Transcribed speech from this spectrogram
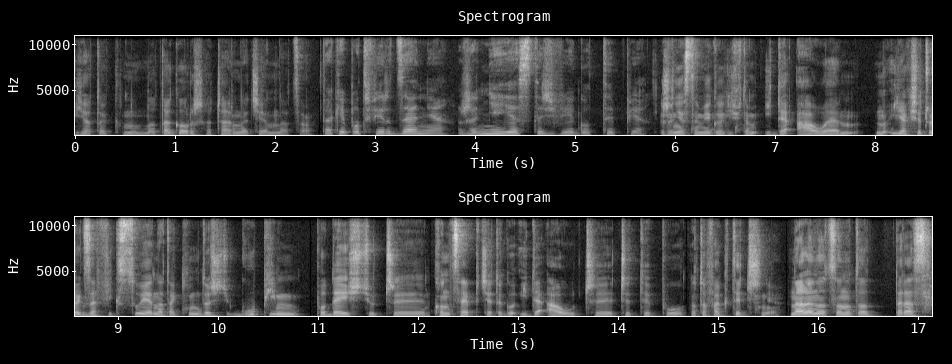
I ja tak, no, no ta gorsza, czarna, ciemna, co? Takie potwierdzenie, że nie jesteś w jego typie. Że nie jestem jego jakimś tam ideałem. No i jak się człowiek zafiksuje na takim dość głupim podejściu, czy koncepcie tego ideału, czy, czy typu, no to faktycznie. No ale no co, no to teraz,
